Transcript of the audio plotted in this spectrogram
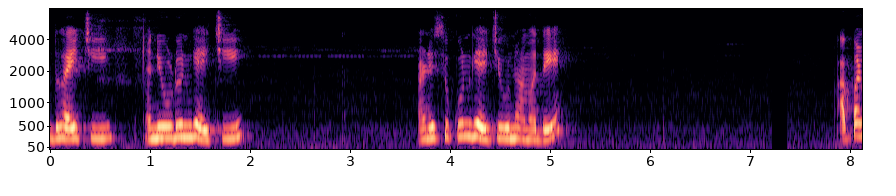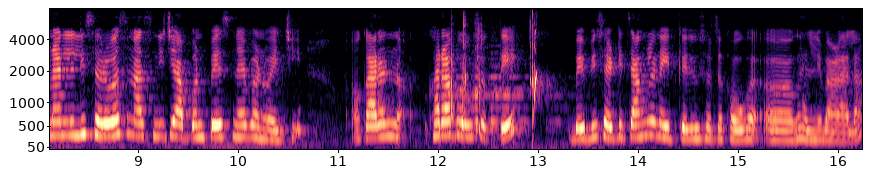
धुवायची निवडून घ्यायची आणि सुकून घ्यायची उन्हामध्ये. आपण आणलेली सर्वच नाचणीची आपण पेस्ट नाही बनवायची कारण खराब होऊ शकते. बेबीसाठी चांगलं नाही इतक्या दिवसाचं खाऊ घा घालणे बाळाला.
